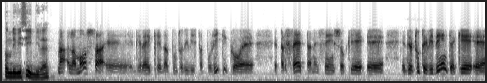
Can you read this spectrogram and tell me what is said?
condivisibile? Ma la mossa è, direi che dal punto di vista politico è, perfetta, nel senso che è, è del tutto evidente che, eh,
